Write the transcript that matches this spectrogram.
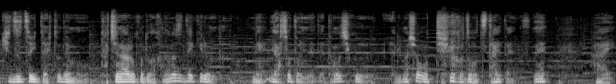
傷ついた人でも立ち直ることは必ずできるんだねいや外に出て楽しくやりましょうっていうことを伝えたいですね。はい。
